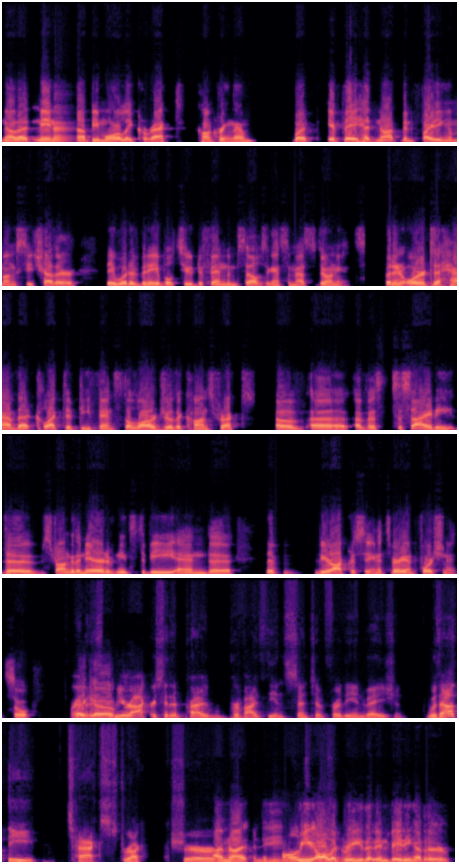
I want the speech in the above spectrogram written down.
Now that may not be morally correct conquering them, but if they had not been fighting amongst each other, they would have been able to defend themselves against the Macedonians. But in order to have that collective defense, the larger the construct of uh, of a society, the stronger the narrative needs to be, and the the bureaucracy. And it's very unfortunate. So Right, like uh, the bureaucracy that provides the incentive for the invasion. Without the tax structure, I'm not. We all agree that invading other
